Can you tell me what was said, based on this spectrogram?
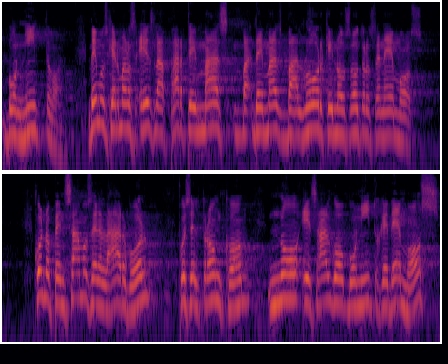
bonito. Vemos que hermanos es la parte más de más valor que nosotros tenemos. Cuando pensamos en el árbol, pues el tronco no es algo bonito que vemos.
